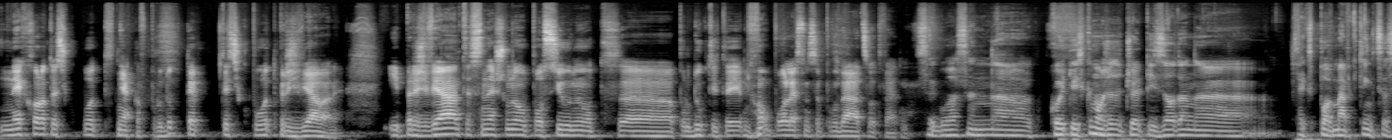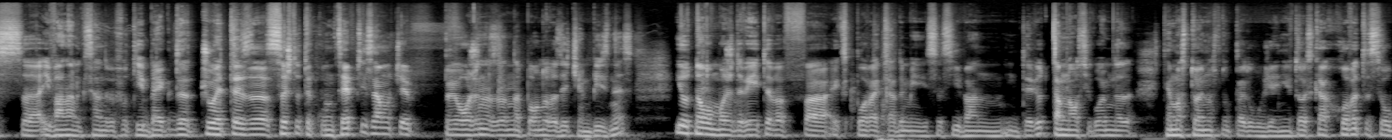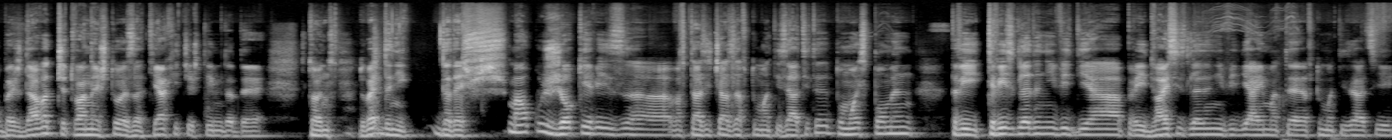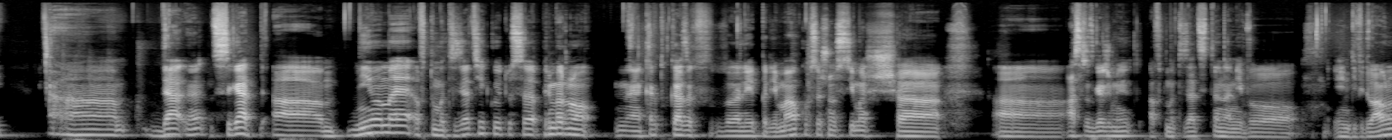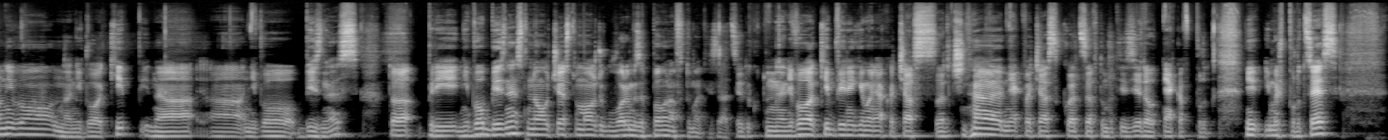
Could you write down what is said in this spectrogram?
не хората си купуват някакъв продукт, те, те си купуват преживяване. И преживяването са нещо много по-силно от продуктите и много по-лесно се продават съответно. Съгласен. А, който иска може да чуе епизода на Export Marketing с а, Иван Александров от eBay, да чуете за същата концепция, само че е приложена за напълно различен бизнес. И отново може да видите в uh, Explorer Academy с Иван интервю. Там много си говорим на тема стойностно предложение. Тоест как хората се убеждават, че това нещо е за тях и че ще им даде стойност. Добре, да ни дадеш малко жокери за, в тази част за автоматизациите. По мой спомен, при 3 изгледани видеа, при 20 изгледани видеа имате автоматизации. А, да, е, сега, а, ние имаме автоматизации, които са, примерно, както казах нали, преди малко, всъщност имаш а, а, аз разглеждам автоматизацията на ниво индивидуално ниво, на ниво екип и на а, ниво бизнес. То, при ниво бизнес много често може да говорим за пълна автоматизация, докато на ниво екип винаги има някаква част ръчна, някаква част, която се автоматизира от някакъв имаш процес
